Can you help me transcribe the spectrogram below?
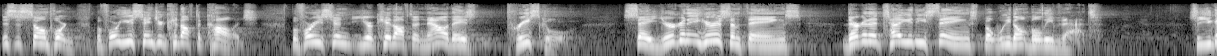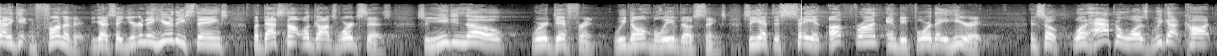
This is so important. Before you send your kid off to college, Before you send your kid off to nowadays preschool, say, You're going to hear some things. They're going to tell you these things, but we don't believe that. So you got to get in front of it. You got to say, You're going to hear these things, but that's not what God's word says. So you need to know we're different. We don't believe those things. So you have to say it up front and before they hear it. And so what happened was we got caught,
